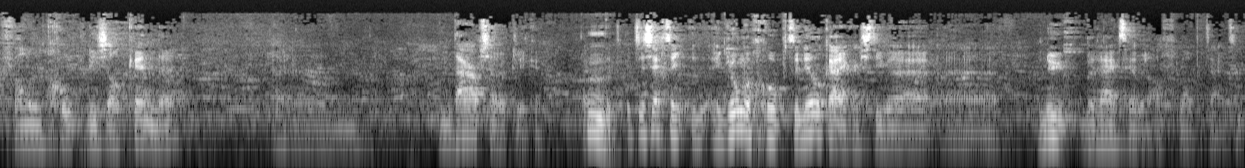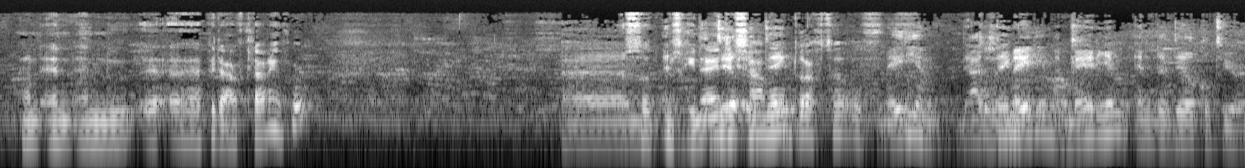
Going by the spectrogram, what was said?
van een groep die ze al kenden. En daarop zouden klikken. Hmm. Het, het, is echt een, een, jonge groep toneelkijkers die we uh, nu bereikt hebben de afgelopen tijd. En, en, en heb je daar een verklaring voor? Um, is dat misschien eindexamenopdrachten? Of? Medium. Ja, het, medium, het medium en de deelcultuur.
